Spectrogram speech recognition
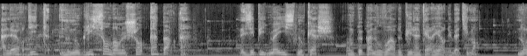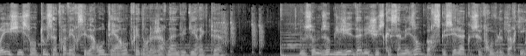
À l'heure dite, nous nous glissons dans le champ un par un. Les épis de maïs nous cachent. On ne peut pas nous voir depuis l'intérieur du bâtiment. Nous réussissons tous à traverser la route et à entrer dans le jardin du directeur. Nous sommes obligés d'aller jusqu'à sa maison parce que c'est là que se trouve le parking.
